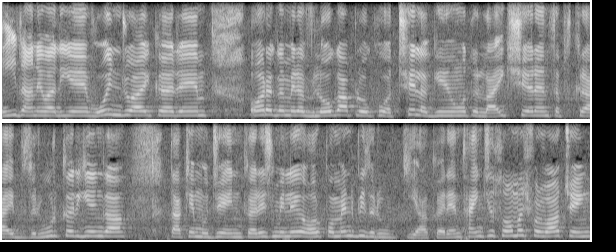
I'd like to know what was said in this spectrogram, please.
ईद आने वाली है, वो इन्जॉय करें और अगर मेरा व्लॉग आप लोगों को अच्छे लगे हों तो लाइक शेयर एंड सब्सक्राइब ज़रूर करिएगा, ताकि मुझे इनक्रेज मिले और कमेंट भी ज़रूर किया करें। Thank you so much for watching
